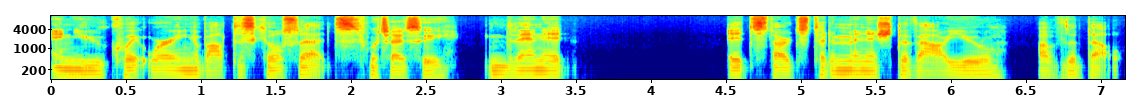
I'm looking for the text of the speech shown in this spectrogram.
and you quit worrying about the skill sets, Which I see. then it it starts to diminish the value of the belt.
